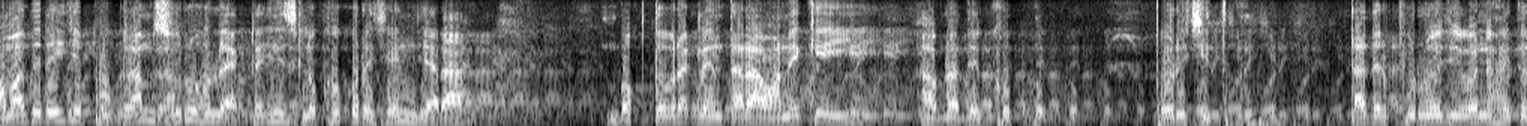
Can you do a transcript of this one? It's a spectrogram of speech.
আমাদের এই যে প্রোগ্রাম শুরু হলো একটা জিনিস লক্ষ্য করেছেন যারা বক্তব্য রাখলেন তারা অনেকেই আপনাদের খুব পরিচিত। তাদের পূর্ব জীবনে হয়তো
